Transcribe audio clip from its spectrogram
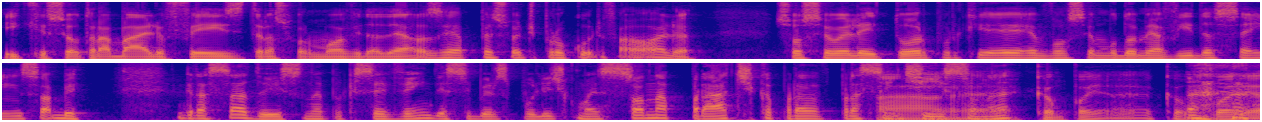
e que o seu trabalho fez e transformou a vida delas, e a pessoa te procura e fala: olha sou seu eleitor porque você mudou minha vida sem saber. Engraçado isso, né? Porque você vem desse berço político, mas só na prática para sentir ah, isso, é. né? Campanha, campanha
